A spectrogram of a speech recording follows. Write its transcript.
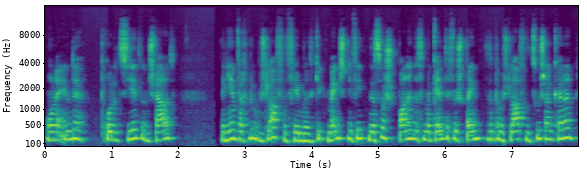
ohne Ende produziert und schaut, wenn ich einfach nur beim Schlafen filme. Es gibt Menschen, die finden das so spannend, dass sie mir Geld dafür spenden, dass sie beim Schlafen zuschauen können.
